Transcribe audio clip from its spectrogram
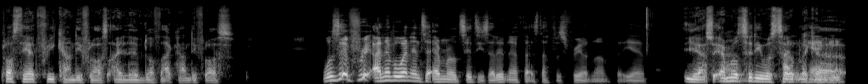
Plus, they had free candy floss. I lived off that candy floss. Was it free? I never went into Emerald City, so I didn't know if that stuff was free or not. But yeah, Yeah, so Emerald Um, City was set up like candy. a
